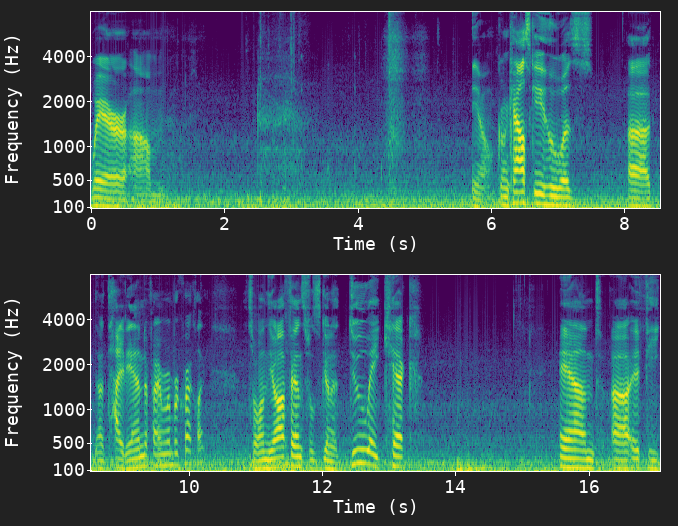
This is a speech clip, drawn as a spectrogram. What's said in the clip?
where um, you know Gronkowski, who was uh, a tight end, if I remember correctly, so on the offense was going to do a kick, and uh, if he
